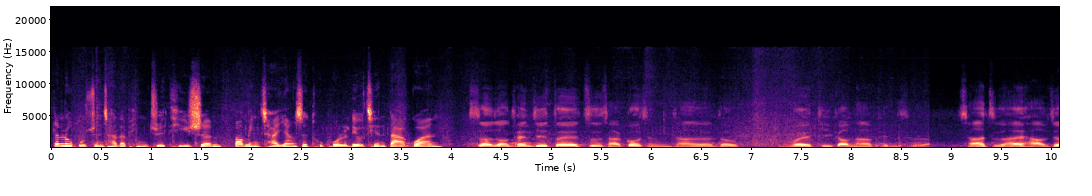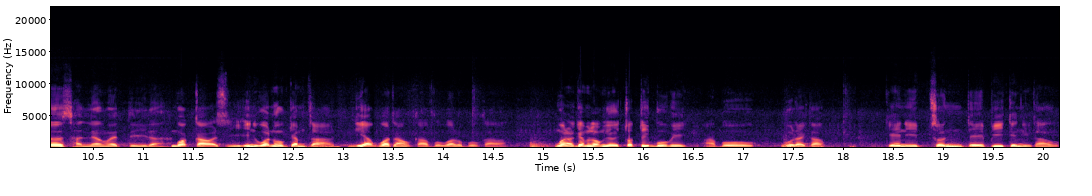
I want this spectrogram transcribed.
让鹿谷春茶的品质提升，报名茶样是突破了六千大关。这种天气对制茶过程它都不会提高它的品质了。茶质还好，就是产量会低啦。我交的是，因为我有检查，你要我怎有交无，我就无交啊。我若检查农药绝对无味，也无无来交。今年春茶比顶年头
